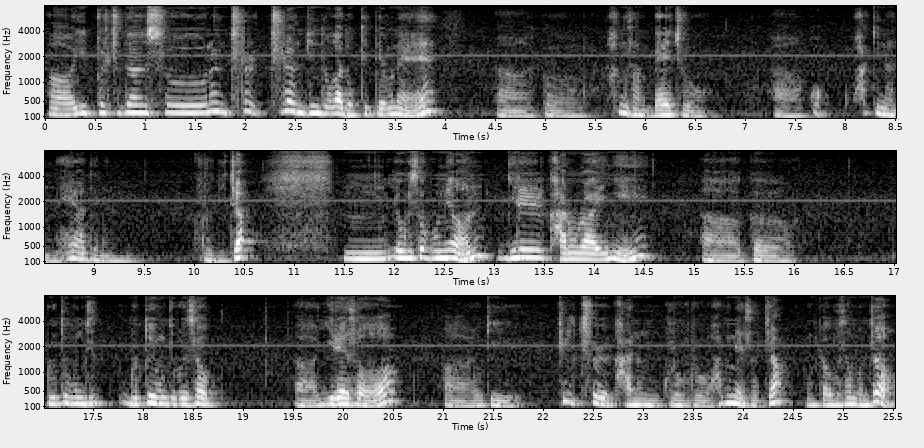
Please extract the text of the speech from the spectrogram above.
어, 이 불주 변수는 출, 출현 빈도가 높기 때문에 어, 그 항상 매주 어, 꼭 확인은 해야 되는 그룹이죠. 음, 여기서 보면 1 가로 라인이 어, 그 루트, 분지, 루트 용지 분석 어, 1에서 어, 여기 필출 가능 그룹으로 확인했었죠. 그러니까 우선 먼저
